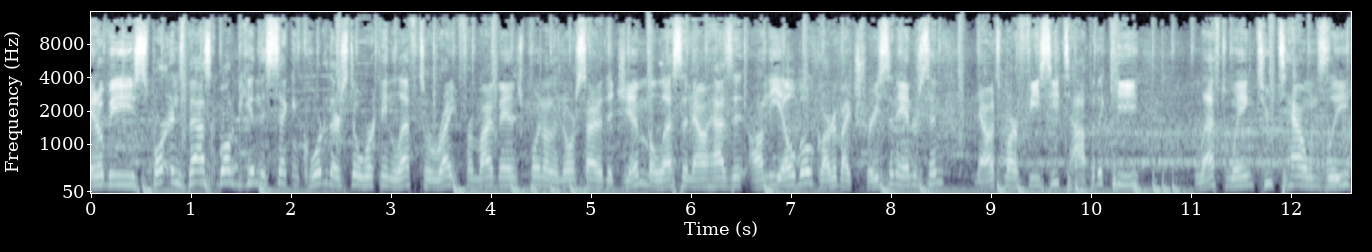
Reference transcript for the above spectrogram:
It'll be Spartans basketball to begin the second quarter. They're still working left to right from my vantage point on the north side of the gym. Melissa now has it on the elbow, guarded by Trayson Anderson. Now it's Marfisi, top of the key. Left wing to Townsley.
